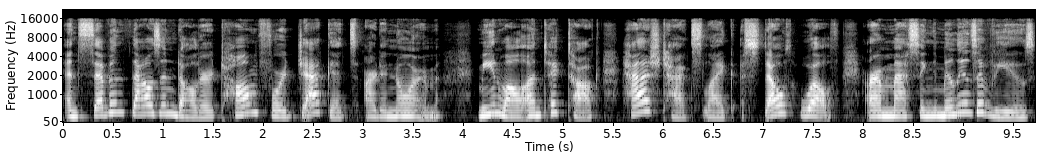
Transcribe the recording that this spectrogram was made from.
and $7,000 Tom Ford jackets are the norm. Meanwhile, on TikTok, hashtags like stealth wealth are amassing millions of views,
